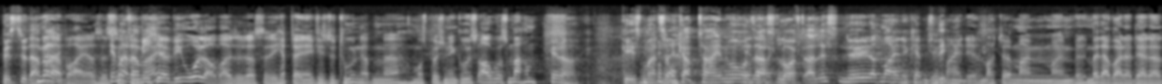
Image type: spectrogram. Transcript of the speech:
Bist du dabei? Immer dabei. Das ist Immer ja für mich dabei? ja wie Urlaub. Also das, ich habe da nicht viel zu tun, hab, ne, muss ein bisschen den Grüß August machen. Genau. Gehst mal zum Kapitän hoch und Genau. sagst, läuft alles? Nö, das mache ich nicht, Captain ich nicht. Das macht ja mein, mein Mitarbeiter, der da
